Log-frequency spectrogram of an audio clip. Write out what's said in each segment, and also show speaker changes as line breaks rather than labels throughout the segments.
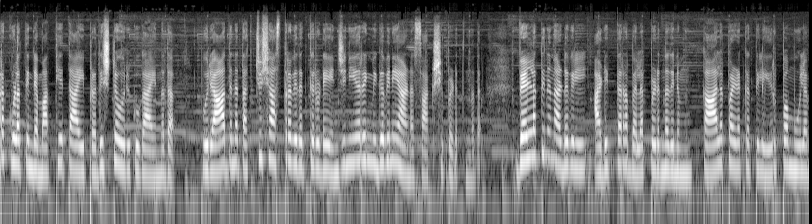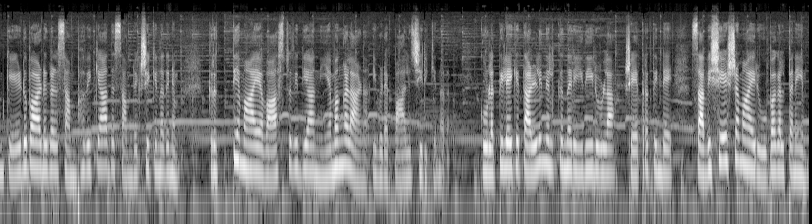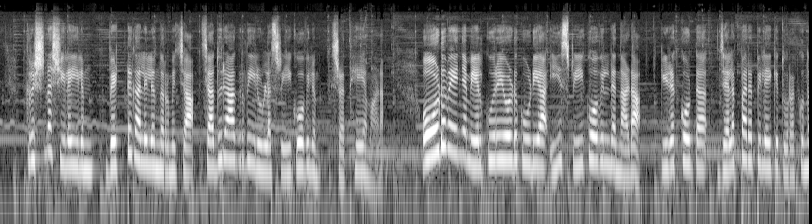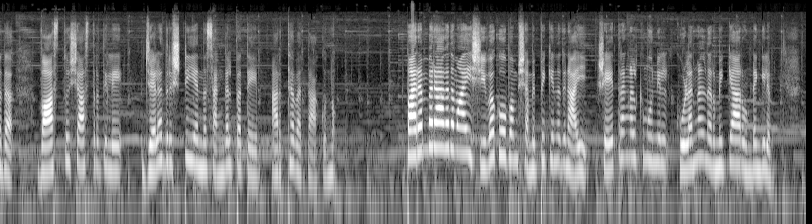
ക്ഷേത്രക്കുളത്തിന്റെ മധ്യത്തായി പ്രതിഷ്ഠ ഒരുക്കുക എന്നത് പുരാതന തച്ചുശാസ്ത്ര വിദഗ്ധരുടെ എഞ്ചിനീയറിംഗ് മികവിനെയാണ് സാക്ഷ്യപ്പെടുത്തുന്നത്. വെള്ളത്തിന് നടുവിൽ അടിത്തറ ബലപ്പെടുന്നതിനും കാലപ്പഴക്കത്തിൽ ഈർപ്പം മൂലം കേടുപാടുകൾ സംഭവിക്കാതെ സംരക്ഷിക്കുന്നതിനും കൃത്യമായ വാസ്തുവിദ്യാ നിയമങ്ങളാണ് ഇവിടെ പാലിച്ചിരിക്കുന്നത്. കുളത്തിലേക്ക് തള്ളി നിൽക്കുന്ന രീതിയിലുള്ള ക്ഷേത്രത്തിന്റെ സവിശേഷമായ രൂപകൽപ്പനയും കൃഷ്ണശിലയിലും വെട്ടുകല്ലിലും നിർമ്മിച്ച ചതുരാകൃതിയിലുള്ള ശ്രീകോവിലും ശ്രദ്ധേയമാണ്. ഓടുമേഞ്ഞ മേൽക്കൂരയോട് കൂടിയ ഈ ശ്രീകോവിലിന്റെ നട കിഴക്കോട്ട് ജലപ്പരപ്പിലേക്ക് തുറക്കുന്നത് വാസ്തുശാസ്ത്രത്തിലെ ജലദൃഷ്ടി എന്ന സങ്കല്പത്തെ അർത്ഥവത്താക്കുന്നു. പരമ്പരാഗതമായി ശിവകോപം ശമിപ്പിക്കുന്നതിനായി ക്ഷേത്രങ്ങൾക്ക് മുന്നിൽ കുളങ്ങൾ നിർമ്മിക്കാറുണ്ടെങ്കിലും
